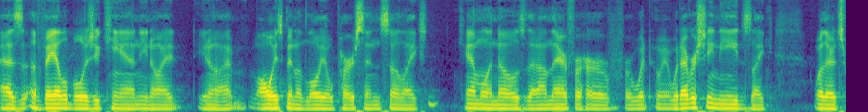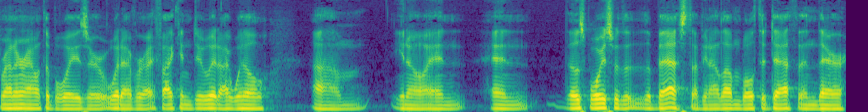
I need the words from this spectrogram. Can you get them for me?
as available as you can. You know, I you know I've always been a loyal person, so like Kamala knows that I'm there for her for what, whatever she needs. Like whether it's running around with the boys or whatever, if I can do it, I will. Um, you know, and and those boys are the, the best. I mean, I love them both to death, and they're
